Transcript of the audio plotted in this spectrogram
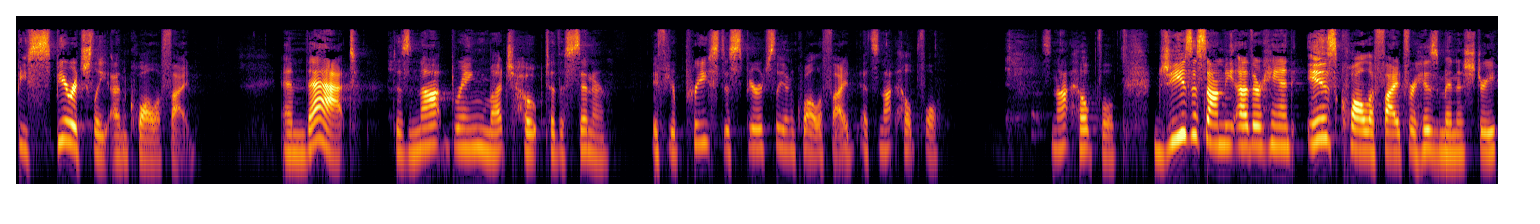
be spiritually unqualified. And that does not bring much hope to the sinner. If your priest is spiritually unqualified, it's not helpful. It's not helpful. Jesus, on the other hand, is qualified for his ministry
